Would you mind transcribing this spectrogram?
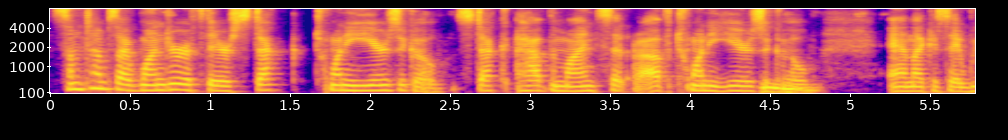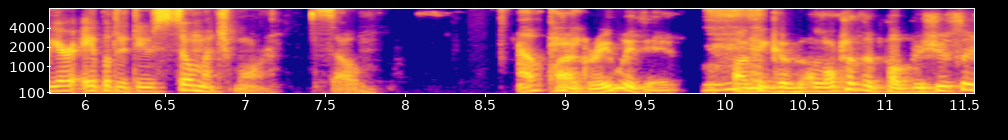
sometimes i wonder if they're stuck 20 years ago stuck have the mindset of 20 years mm ago and like i say we are able to do so much more. So okay i agree with you i think a lot of the publishers they're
